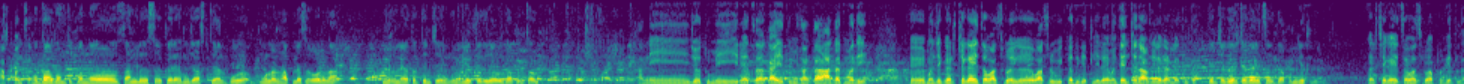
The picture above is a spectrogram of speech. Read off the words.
आप्पांचा. मग दादांचं पण अं, चांगलं सहकार्य म्हणजे असते आणि पो- मुलांना आपल्या सर्वांना निर्णय आता त्यांच्या ह्याने घेते त्याच्यावरती आपण चालतो आणि जो तुम्ही हिऱ्याचा काही तुम्ही सांगता आदातमध्ये म्हणजे घरच्या गाईचा वासरू आहे वासरू विकत घेतलेला आहे म्हणजे त्यांच्या दावणीला काढला तिथं त्यांच्या घरच्या गायचं आहे ते आपण घेतलेलं घरच्या गाईचा वासरू आपण घेतला.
